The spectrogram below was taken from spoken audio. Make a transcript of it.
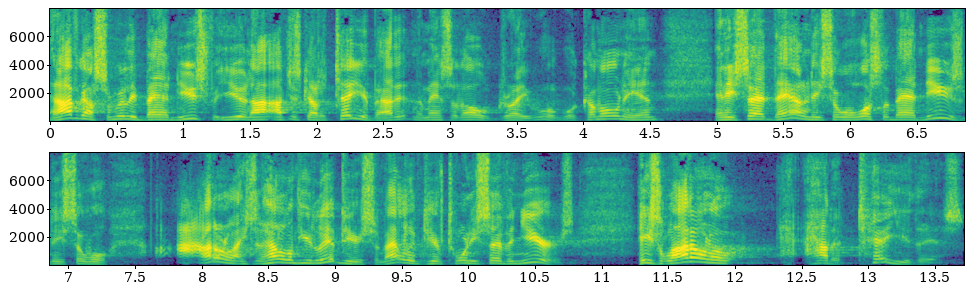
And I've got some really bad news for you, and I, have just got to tell you about it. And the man said, Oh, great. Well, well, come on in. And he sat down and he said, Well, what's the bad news? And he said, Well, I, I don't know. He said, How long have you lived here? He said, I lived here 27 years. He said, Well, I don't know how to tell you this.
